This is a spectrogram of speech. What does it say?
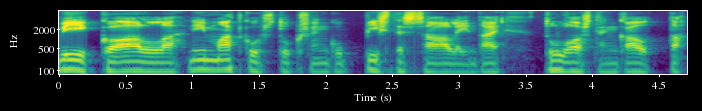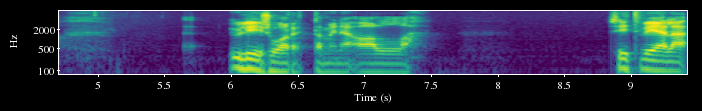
viikko alla niin matkustuksen kuin pistesaaliin tai tulosten kautta ylisuorittaminen alla. Sitten vielä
